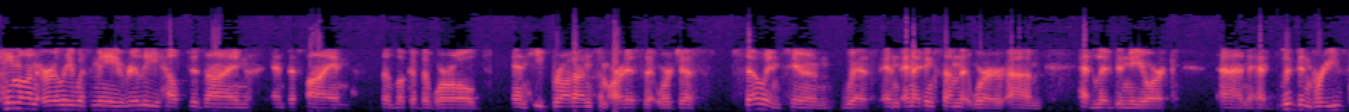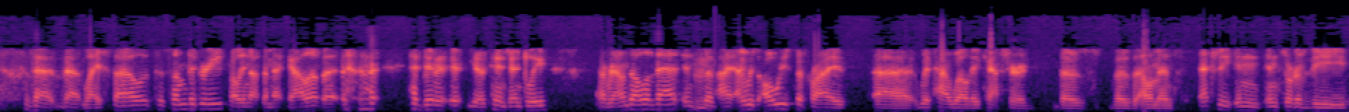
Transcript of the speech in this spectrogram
came on early with me, really helped design and define the look of the world and he brought on some artists that were just so in tune with, and, and I think some that were um, had lived in New York and had lived and breathed that that lifestyle to some degree. Probably not the Met Gala, but had been you know tangentially around all of that. And mm. so I, I was always surprised uh, with how well they captured those those elements. Actually, in in sort of the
